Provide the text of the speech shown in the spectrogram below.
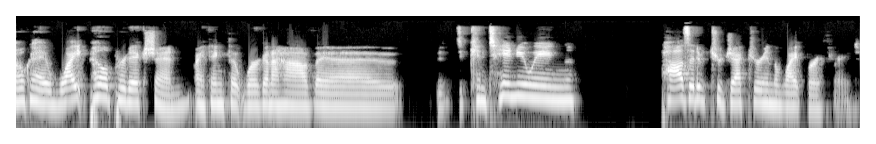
okay, white pill prediction. I think that we're going to have a continuing positive trajectory in the white birth rate.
